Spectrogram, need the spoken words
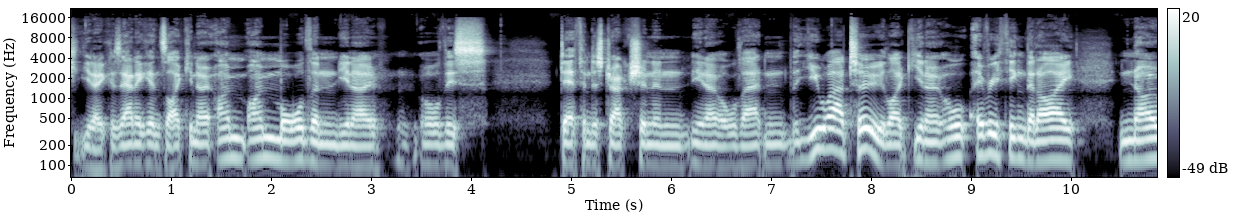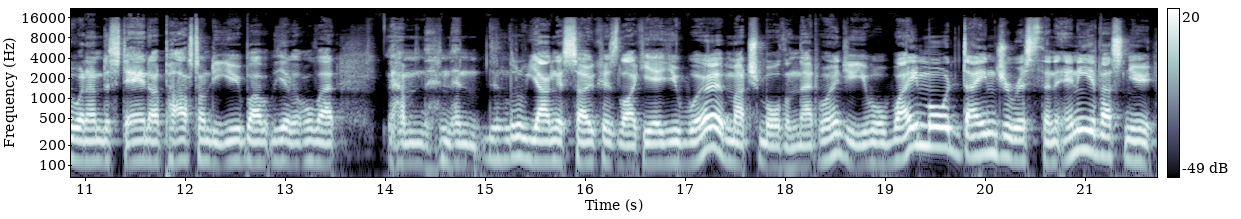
you know, because Anakin's like, you know, I'm I'm more than you know all this death and destruction and you know all that, and you are too. Like you know, all everything that I know and understand, I passed on to you. Blah, blah, you know, all that um, and then the little young Ahsoka's like, yeah, you were much more than that, weren't you? You were way more dangerous than any of us knew.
